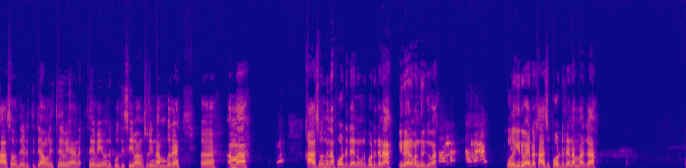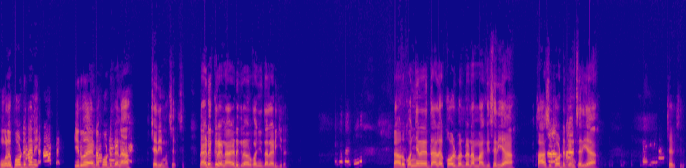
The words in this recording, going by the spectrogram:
காசை வந்து எடுத்துட்டு அவங்களுக்கு தேவையான தேவையை வந்து பூர்த்தி செய்வாங்கன்னு சொல்லி நம்புகிறேன் அம்மா காசு வந்து நான் போட்டுட்டேன். உங்களுக்கு போட்டுட்டேனா? இருபதாயிரம் வந்திருக்குமா உங்களுக்கு இருபதாயிரம் ரூபாய் காசு போட்டுட்டேன் அம்மாக்கா. உங்களுக்கு போட்டுட்டேன் இருபதாயிரம் ரூபாய் போட்டுட்டேனா? சரிம்மா சரி சரி. நான் எடுக்கிறேன் நான் எடுக்கிறேன். ஒரு கொஞ்சம் தால அடிக்கிறேன். நான் ஒரு கொஞ்ச நேரத்தால கால் பண்ணுறேன் அம்மாக்கு. சரியா? காசு போட்டுட்டேன் சரியா? சரி சரி.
